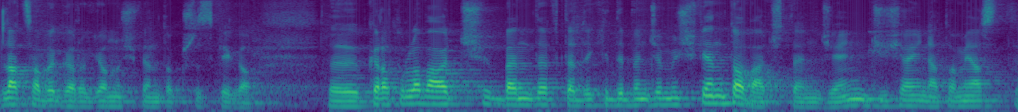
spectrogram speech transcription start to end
dla całego regionu świętokrzyskiego. E, Gratulować będę wtedy, kiedy będziemy świętować ten dzień. Dzisiaj natomiast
